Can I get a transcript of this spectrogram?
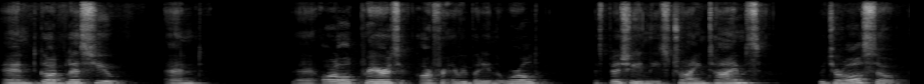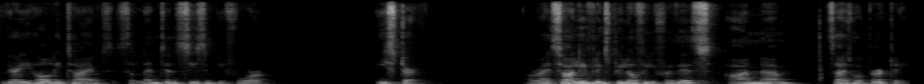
and God bless you. And uh, all prayers are for everybody in the world, especially in these trying times, which are also very holy times. It's the Lenten season before Easter. All right, so I'll leave links below for you for this on um, Seismo Berkeley.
